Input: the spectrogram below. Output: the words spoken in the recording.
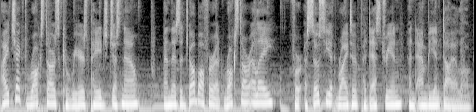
I checked Rockstar's careers page just now, and there's a job offer at Rockstar LA for Associate Writer Pedestrian and Ambient Dialogue.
